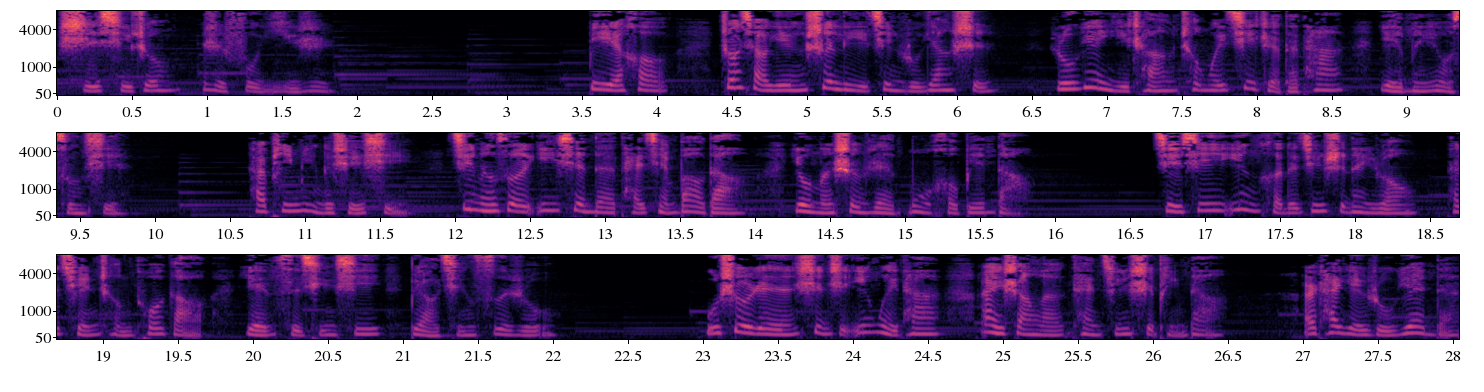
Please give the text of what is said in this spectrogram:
实习中日复一日。毕业后，庄小莹顺利进入央视，如愿以偿成为记者的她也没有松懈，她拼命的学习，既能做一线的台前报道，又能胜任幕后编导，解析硬核的军事内容，他全程脱稿，言辞清晰，表情自如。无数人甚至因为他爱上了看军事频道，而他也如愿的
